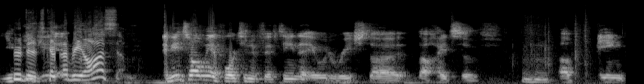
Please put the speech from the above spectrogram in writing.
You, Dude, if it's you- gotta be awesome. if you told me at 14 and 15 that it would reach the the heights of Mhm. of being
